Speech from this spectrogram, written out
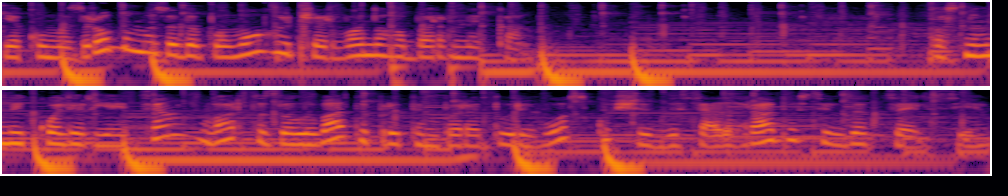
яку ми зробимо за допомогою червоного барвника. Основний колір яйця варто заливати при температурі воску 60 градусів за Цельсієм.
